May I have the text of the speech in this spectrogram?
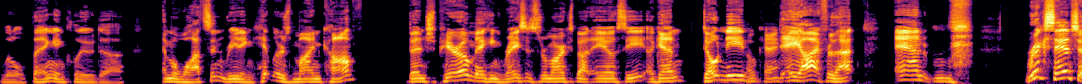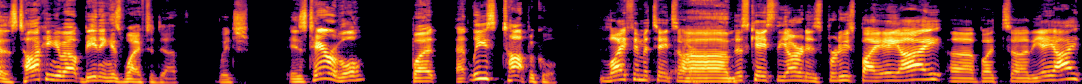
little thing include uh, Emma Watson reading Hitler's Mein Kampf, Ben Shapiro making racist remarks about AOC. Again, don't need Okay. AI for that. And Rick Sanchez talking about beating his wife to death, which is terrible, but at least topical. Life imitates art. In Um, this case, the art is produced by AI, uh, but uh, the AI,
